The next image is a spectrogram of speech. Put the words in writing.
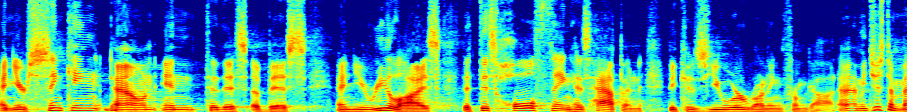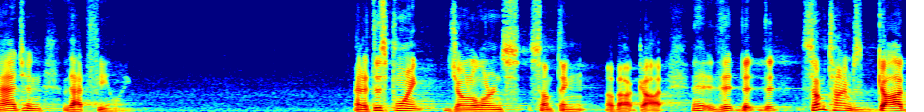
and you're sinking down into this abyss, and you realize that this whole thing has happened because you were running from God. I mean, just imagine that feeling. And at this point, Jonah learns something about God. Eh, that, that, that sometimes God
